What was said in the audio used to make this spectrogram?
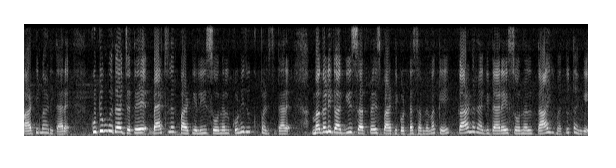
ಪಾರ್ಟಿ ಮಾಡಿದ್ದಾರೆ. ಕುಟುಂಬದ ಜೊತೆ ಬ್ಯಾಚುಲರ್ ಪಾರ್ಟಿಯಲ್ಲಿ ಸೋನಲ್ ಕುಣಿದು ಕುಪ್ಪಳಿಸಿದ್ದಾರೆ ಮಗಳಿಗಾಗಿ ಸರ್ಪ್ರೈಸ್ ಪಾರ್ಟಿ ಕೊಟ್ಟ ಸಂಭ್ರಮಕ್ಕೆ ಕಾರಣರಾಗಿದ್ದಾರೆ ಸೋನಲ್ ತಾಯಿ ಮತ್ತು ತಂಗಿ.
